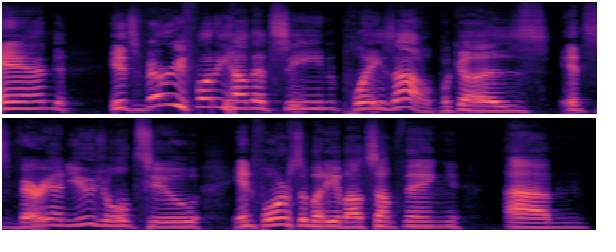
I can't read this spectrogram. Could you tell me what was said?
And it's very funny how that scene plays out because it's very unusual to inform somebody about something um,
